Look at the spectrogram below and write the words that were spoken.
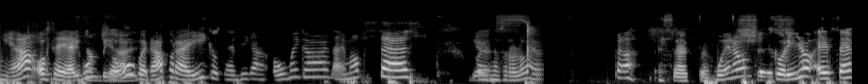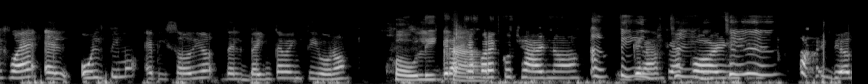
Ya, o sea, hay algún cambiar. show, ¿verdad? Por ahí que ustedes digan, oh my God, I'm obsessed. Pues nosotros lo vemos. Exacto. Bueno, Yes. Corillo, este fue el último episodio del 2021. Holy Gracias por escucharnos. Gracias por- 22. Ay, Dios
